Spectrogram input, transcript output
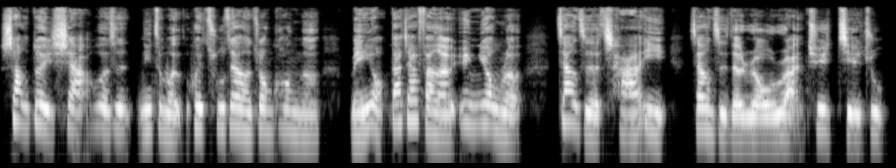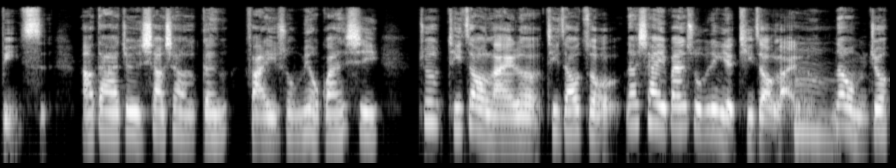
上对下，或者是你怎么会出这样的状况呢？没有，大家反而运用了这样子的差异，这样子的柔软去接住彼此，然后大家就是笑笑跟法理说没有关系。就提早来了，提早走，那下一班说不定也提早来了。嗯、那我们就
